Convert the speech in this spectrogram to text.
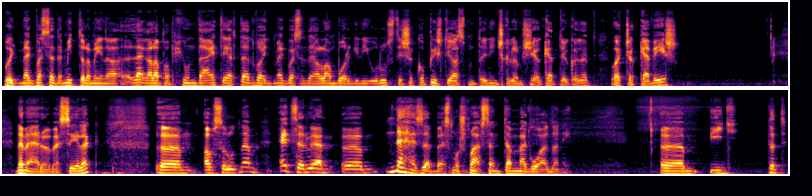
hogy megveszed-e, mit tudom én, a legalapabb Hyundai-t, érted, vagy megveszed-e a Lamborghini Urus-t, és akkor Pisti azt mondta, hogy nincs különbség a kettő között, vagy csak kevés. Nem erről beszélek. Ö, abszolút nem. Egyszerűen ö, nehezebb ezt most már szerintem megoldani. Ö, így. Tehát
